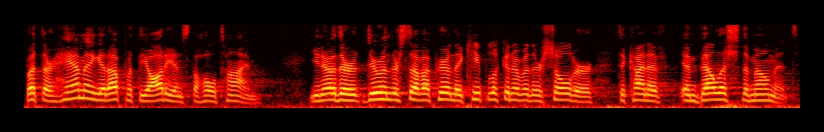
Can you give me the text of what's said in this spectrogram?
but they're hamming it up with the audience the whole time. You know, they're doing their stuff up here and they keep looking over their shoulder to kind of embellish the moment.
